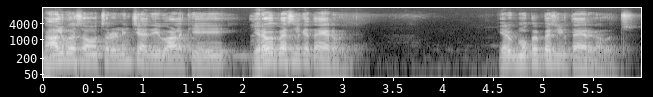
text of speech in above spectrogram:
నాలుగో సంవత్సరం నుంచి అది వాళ్ళకి ఇరవై పైసలకే తయారవుద్ది ఇరవై ముప్పై పైసలకి తయారు కావచ్చు.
